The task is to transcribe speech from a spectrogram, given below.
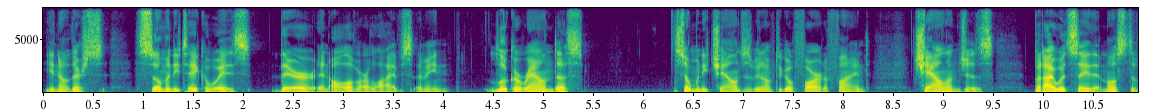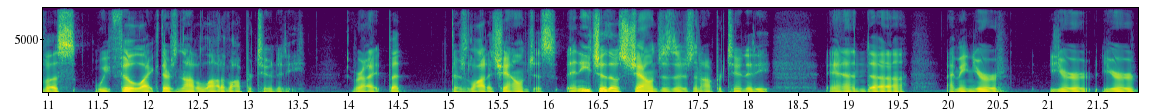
You know, there's so many takeaways there in all of our lives. I mean, look around us. So many challenges. We don't have to go far to find challenges, but I would say that most of us we feel like there's not a lot of opportunity right? But there's a lot of challenges. In each of those challenges, there's an opportunity, and uh, I mean, you're you're you're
